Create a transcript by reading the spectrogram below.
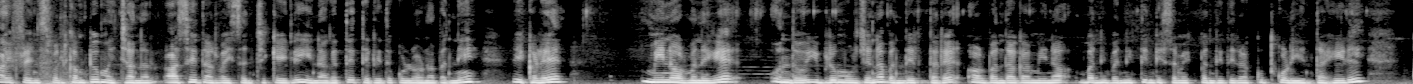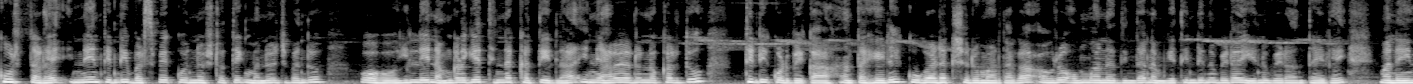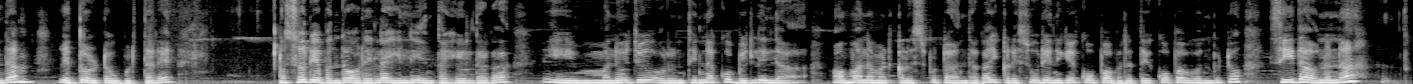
Hi friends welcome to my channel Aase ಧಾರಾವಾಹಿ ಸಂಚಿಕೆಯಲ್ಲಿ ಏನಾಗುತ್ತೆ ತಿಳಿದುಕೊಳ್ಳೋಣ ಬನ್ನಿ. ಈ ಕಡೆ ಮೀನವ್ರ ಮನೆಗೆ ಒಂದು ಇಬ್ಬರು ಮೂರು ಜನ ಬಂದಿರ್ತಾರೆ. ಅವ್ರು ಬಂದಾಗ, ಮೀನಾ, ಬನ್ನಿ ಬನ್ನಿ, ತಿಂಡಿ ಸಮಯಕ್ಕೆ ಬಂದಿದ್ದೀರಾ? ಕೂತ್ಕೊಳ್ಳಿ ಅಂತ ಹೇಳಿ ಕೂರಿಸ್ತಾಳೆ. ಇನ್ನೇನು ತಿಂಡಿ ಬಡಿಸ್ಬೇಕು ಅನ್ನೋಷ್ಟೊತ್ತಿಗೆ ಮನೋಜ್ ಬಂದು, ಓಹೋ, ಇಲ್ಲಿ ನಮ್ಗಳಿಗೆ ತಿನ್ನಕ್ಕೆ ಹತ್ತಿಲ್ಲ. ಇನ್ನು ಯಾರ್ಯಾರನ್ನು ಕರೆದು ತಿಂಡಿ ಕೊಡಬೇಕಾ ಅಂತ ಹೇಳಿ ಕೂಗಾಡೋಕ್ಕೆ ಶುರು ಮಾಡಿದಾಗ ಅವರು ಅವಮಾನದಿಂದ ನಮಗೆ ತಿಂಡಿನೂ ಬೇಡ, ಏನೂ ಬೇಡ ಅಂತ ಹೇಳಿ ಮನೆಯಿಂದ ಎದ್ದು ಹೊರಟೋಗ್ಬಿಡ್ತಾರೆ ಸೂರ್ಯ ಬಂದು ಅವರೆಲ್ಲ ಇಲ್ಲಿ ಅಂತ ಹೇಳಿದಾಗ, ಈ ಮನೋಜು ಅವ್ರನ್ನ ತಿನ್ನೋಕ್ಕೂ ಬಿಡಲಿಲ್ಲ. ಅವಮಾನ ಮಾಡಿ ಕಳಿಸ್ಬಿಟ್ಟು ಅಂದಾಗ ಈ ಕಡೆ ಸೂರ್ಯನಿಗೆ ಕೋಪ ಬರುತ್ತೆ. ಕೋಪ ಬಂದ್ಬಿಟ್ಟು ಸೀದಾ ಅವನನ್ನು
